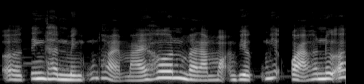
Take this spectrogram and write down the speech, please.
Ờ, tinh thần mình cũng thoải mái hơn và làm mọi việc cũng hiệu quả hơn nữa.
